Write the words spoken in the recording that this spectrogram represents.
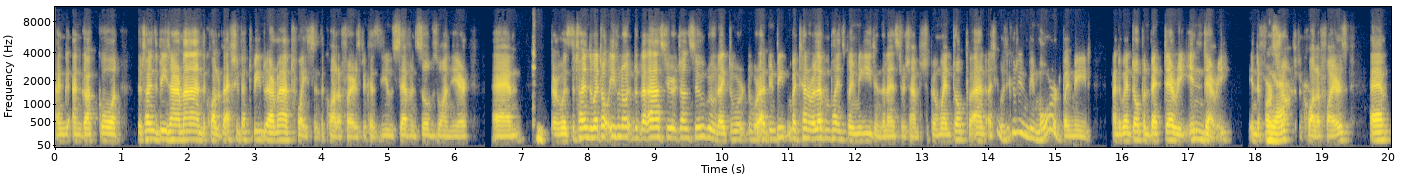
and and got going. The time to beat Armagh, the qualifier actually got to beat Armagh twice in the qualifiers because they used seven subs one year. Um, there was the time they went up, even though last year John Sugrue, like they were, they were had been beaten by ten or eleven points by Meath in the Leinster Championship and went up, and I think it could even be moored by Meath, and they went up and bet Derry in Derry in the first yeah. round of the qualifiers. Um,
